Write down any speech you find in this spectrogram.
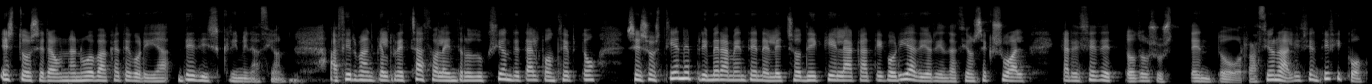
esto será una nueva categoría de discriminación. Afirman que el rechazo a la introducción de tal concepto se sostiene primeramente en el hecho de que la categoría de orientación sexual carece de todo sustento racional y científico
